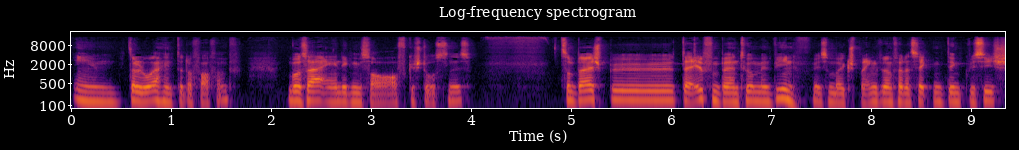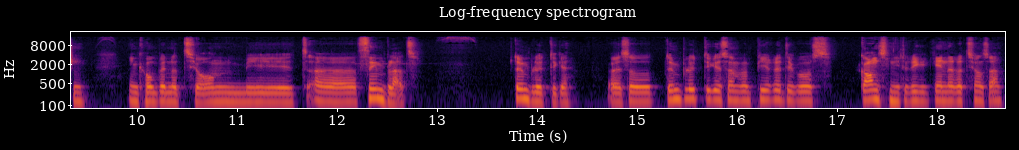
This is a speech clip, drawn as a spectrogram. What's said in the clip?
in der Lore hinter der V5, was auch einigen sauer aufgestoßen ist. Zum Beispiel der Elfenbeinturm in Wien ist einmal gesprengt worden von der Second Inquisition in Kombination mit äh, Thin Blood Dünnblütige. Also Dünnblütige sind Vampire, die was ganz niedrige Generation sind,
